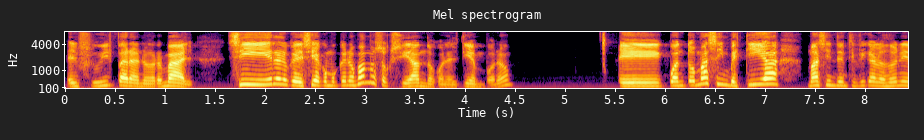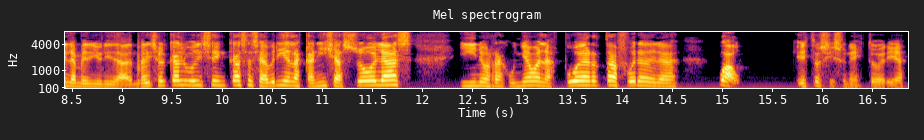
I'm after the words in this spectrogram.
el fluir paranormal. Sí, era lo que decía, como que nos vamos oxidando con el tiempo, ¿no? Eh, cuanto más se investiga, más se identifican los dones de la mediunidad. Marisol Calvo dice, en casa se abrían las canillas solas y nos rasguñaban las puertas fuera de la... ¡Wow! Esto sí es una historia.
